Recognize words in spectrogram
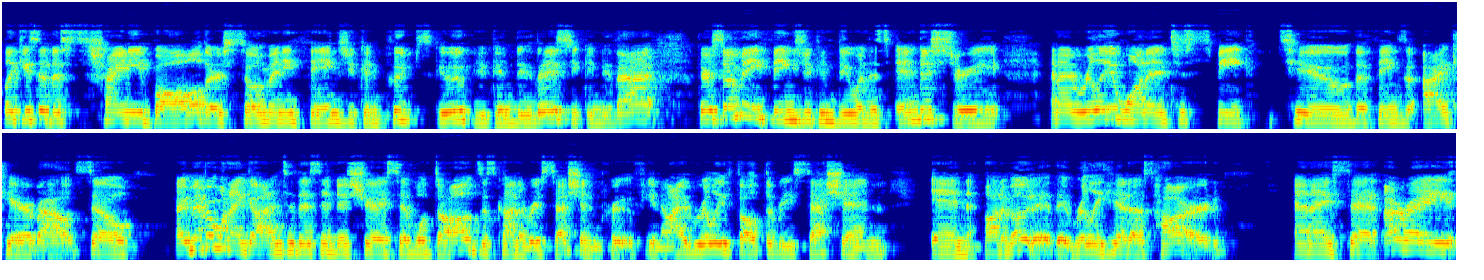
like you said, this shiny ball. There's so many things you can poop, scoop. You can do this. You can do that. There's so many things you can do in this industry, and I really wanted to speak to the things that I care about. So I remember when I got into this industry, I said, well, dogs is kind of recession proof. You know, I really felt the recession in automotive. It really hit us hard. And I said, all right,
